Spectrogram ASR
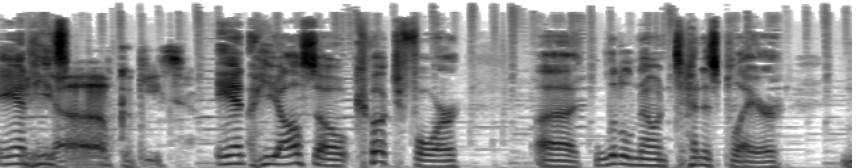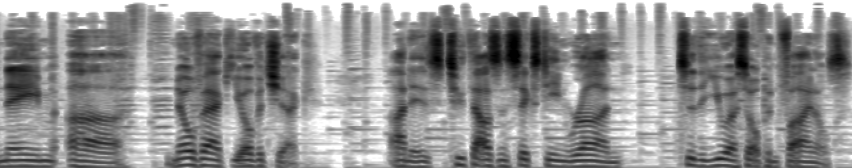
and he's Love cookies. and he also cooked for a little known tennis player named uh, Novak Djokovic on his 2016 run to the U.S. Open Finals.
